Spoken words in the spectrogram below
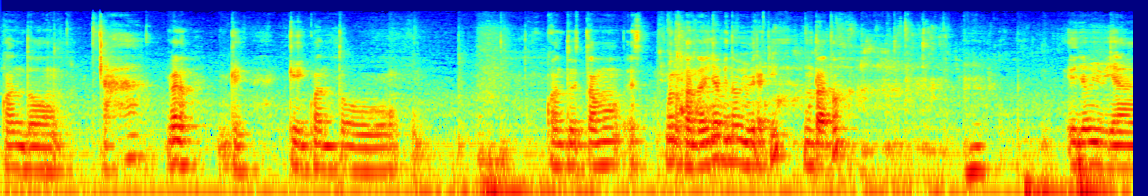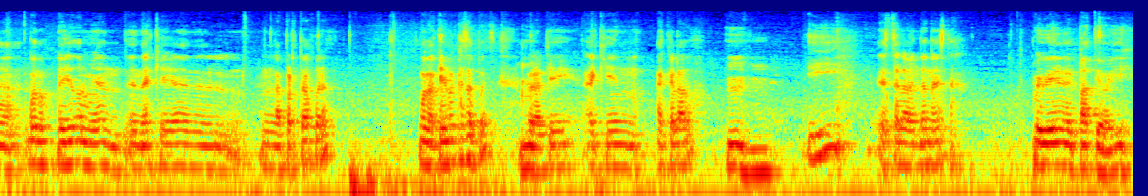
cuando. Ah, bueno, que, que cuando. Cuando estamos. es- bueno, cuando ella vino a vivir aquí un rato, ella vivía. Bueno, ella dormía en, en aquí en, el- en la parte de afuera. Bueno, aquí en la casa, pues, Ujú. pero aquí, aquí en aquel lado. Y está la ventana esta. Vivía en el patio ahí.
